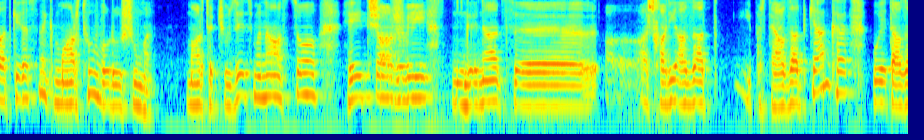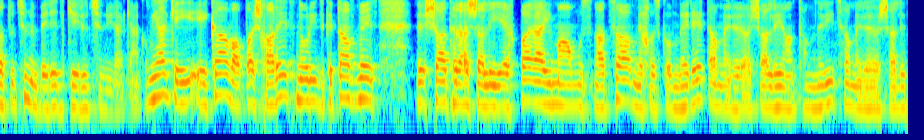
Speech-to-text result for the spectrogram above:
պատկերացնում եք մարդու որոշումը մարդը ճուզեց մնա աստծո հետ շարժվի գնաց աշխարհի ազատ իբր թե ազատ կյանքը ու այդ ազատությունը բերեց գերություն իր կյանքում։ Իհարկե եկավ, ապաշխարեց, նորից գտավ մեզ շատ հրաշալի եղբայր, հիմա ամուսնացավ, մի խոսքով մեր հետ, մեր հրաշալի անդամներից է, մեր հրաշալի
